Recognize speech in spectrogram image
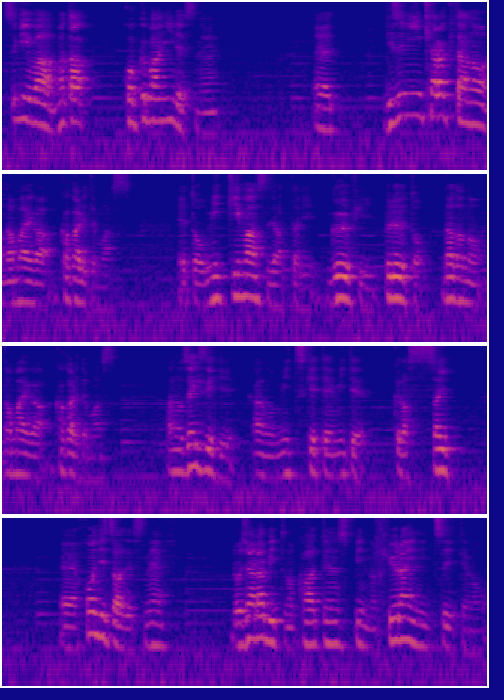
次はまた黒板にですね、えーディズニーキャラクターの名前が書かれてます。えっと、ミッキーマウスであったり、グーフィー、プルートなどの名前が書かれてます。あのぜひぜひあの見つけてみてください。えー本日はですね、ロジャーラビットのカーテンスピンの Q ラインについての、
